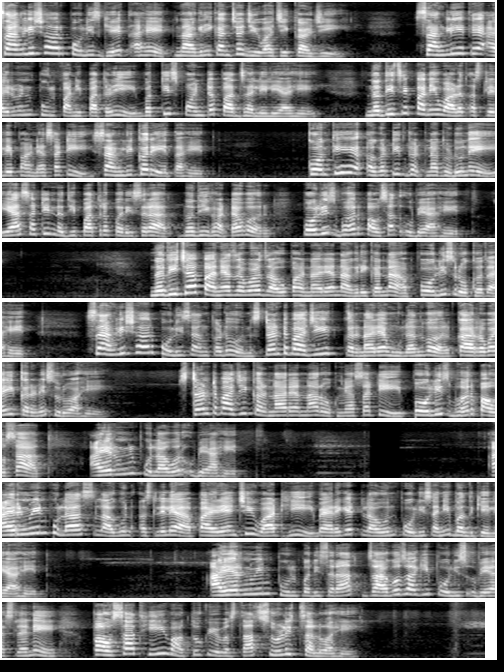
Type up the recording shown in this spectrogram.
सांगली शहर पोलीस घेत आहेत नागरिकांच्या जीवाची काळजी. सांगली येथे आयर्विन पूल पाणी पातळी बत्तीस पॉईंट पाच झालेली आहे. नदीचे पाणी वाढत असलेले पाहण्यासाठी सांगलीकर येत आहेत. कोणतीही अघटित घटना घडू नये यासाठी नदीपात्र परिसरात नदी घाटावर पोलीस भर पावसात उभे आहेत. नदीच्या पाण्याजवळ जाऊ पाहणाऱ्या नागरिकांना पोलीस रोखत आहेत. सांगली शहर पोलिसांकडून स्टंटबाजी करणाऱ्या मुलांवर कारवाई करणे सुरू आहे. स्टंटबाजी करणाऱ्यांना रोखण्यासाठी पोलीस भर पावसात आयर्विन पुलावर उभे आहेत. आयर्विन पुलास लागून असलेल्या पायऱ्यांची वाट ही बॅरिगेट लावून पोलिसांनी बंद केले आहेत. आयर्नविन पूल परिसरात जागोजागी पोलीस उभे असल्याने पावसात ही वाहतूक व्यवस्था सुरळीत चालू आहे.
